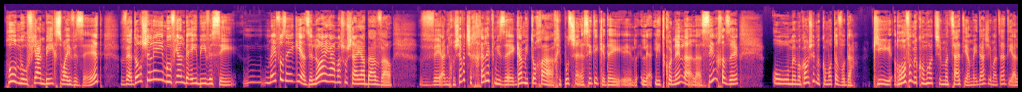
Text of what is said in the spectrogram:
הוא מאופיין ב-X, Y ו-Z, והדור שלי מאופיין ב-A, B ו-C. מאיפה זה הגיע? זה לא היה משהו שהיה בעבר. ואני חושבת שחלק מזה, גם מתוך החיפוש שאני עשיתי כדי אה, להתכונן לשיח הזה, הוא ממקום של מקומות עבודה. כי רוב המקומות שמצאתי, המידע שמצאתי על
